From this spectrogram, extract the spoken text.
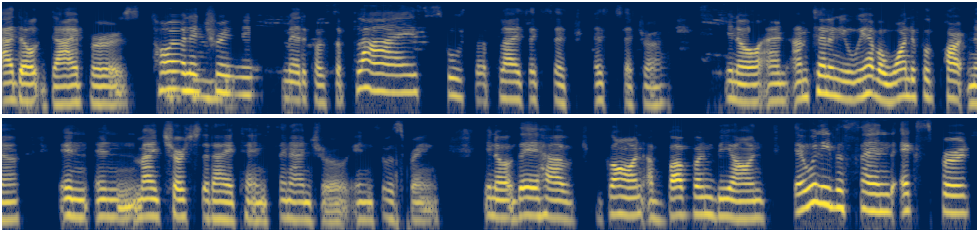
adult diapers, toiletries, mm-hmm. medical supplies, school supplies, etc., etc. You know, and I'm telling you, we have a wonderful partner in in my church that I attend, St. Andrew in Silver Spring. You know, they have gone above and beyond. They will even send experts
